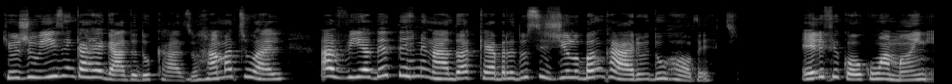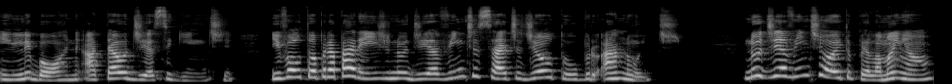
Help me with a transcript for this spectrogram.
que o juiz encarregado do caso Ramatuelle havia determinado a quebra do sigilo bancário do Robert. Ele ficou com a mãe em Liborne até o dia seguinte e voltou para Paris no dia 27 de outubro à noite. No dia 28 pela manhã,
